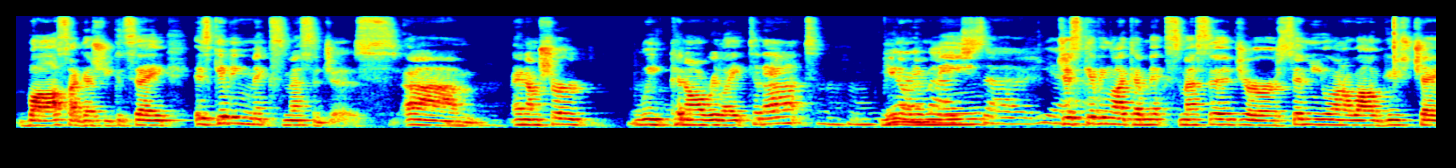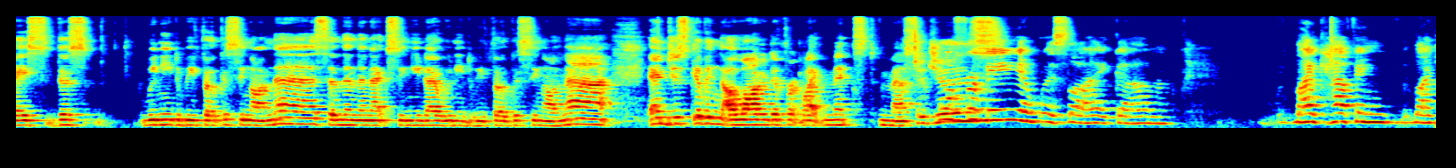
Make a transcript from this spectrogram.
boss, I guess you could say, is giving mixed messages. Um, and I'm sure we can all relate to that. Mm-hmm. You know what I mean? So, yeah. Just giving like a mixed message or sending you on a wild goose chase. This we need to be focusing on this, and then the next thing you know, we need to be focusing on that, and just giving a lot of different like mixed messages. Well, for me, it was like, um, like having like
